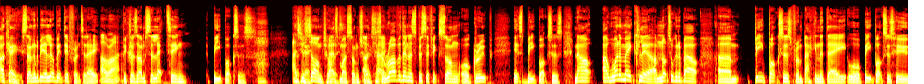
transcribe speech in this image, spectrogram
Okay, so I'm going to be a little bit different today. All right. Because I'm selecting beatboxers. As your song choice? As my song choice. Okay. So rather than a specific song or group, it's beatboxers. Now, I want to make clear I'm not talking about um, beatboxers from back in the day or beatboxers who,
